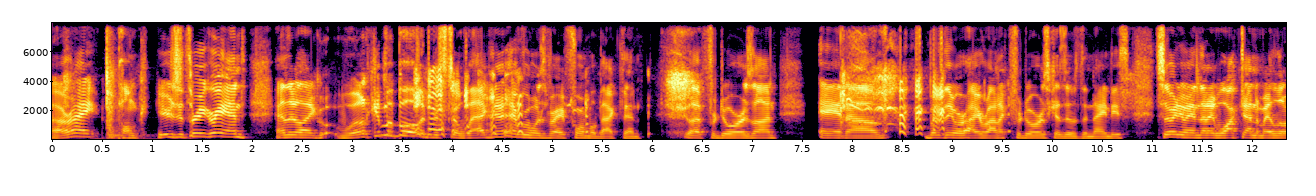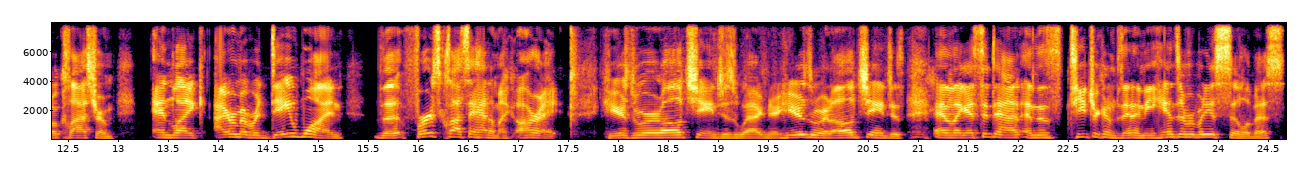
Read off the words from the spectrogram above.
all right, punk, here's your three grand. And they're like, welcome aboard, Mr. Wagner. Everyone was very formal back then. You had fedoras on. And um, but they were ironic fedoras because it was the 90s. So anyway, and then I walked down to my little classroom and like I remember day one, the first class I had, I'm like, all right, here's where it all changes, Wagner. Here's where it all changes. And like I sit down and this teacher comes in and he hands everybody a syllabus.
